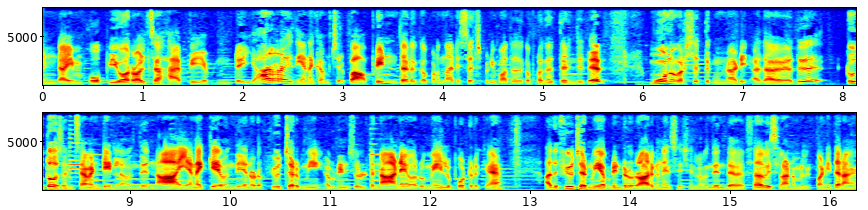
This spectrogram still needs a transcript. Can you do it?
and I am hope you are also happy அப்படின்ட்டு யாரா இது எனக்கு அமைச்சிருப்பா அப்படின்றதுக்கப்புறம் தான் ரிசர்ச் பண்ணி பார்த்ததுக்கப்புறம் தான் தெரிஞ்சுது. மூணு வருஷத்துக்கு முன்னாடி அதாவது டூ தௌசண்ட் செவன்டீனில் வந்து நான் எனக்கே வந்து என்னோடய ஃப்யூச்சர் மீ அப்படின்னு சொல்லிட்டு நானே ஒரு மெயில் போட்டிருக்கேன். அது ஃபியூச்சர் மீ அப்படின்ற ஒரு ஆர்கனைசேஷனில் வந்து இந்த சர்வீஸ்லாம் நம்மளுக்கு பண்ணித்தராங்க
